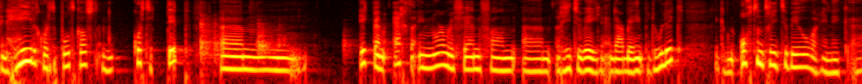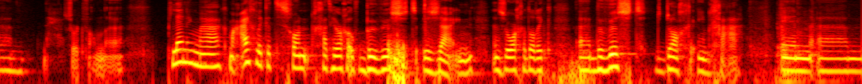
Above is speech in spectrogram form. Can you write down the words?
een hele korte podcast, een korte tip. Ehm, ik ben echt een enorme fan van ehm, rituelen. En daarbij bedoel ik, ik heb een ochtendritueel waarin ik um, nou ja, een soort van uh, planning maak. Maar eigenlijk het is gewoon, gaat heel erg over bewust zijn. En zorgen dat ik uh, bewust de dag inga. En um,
